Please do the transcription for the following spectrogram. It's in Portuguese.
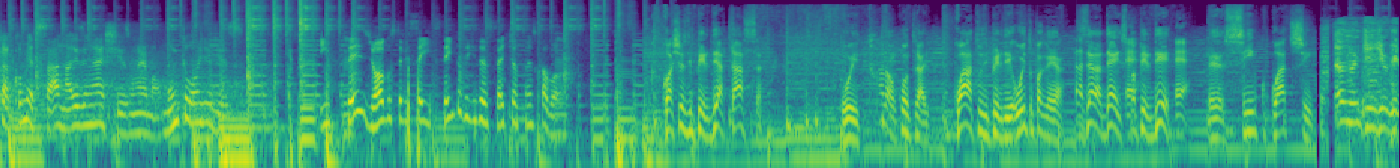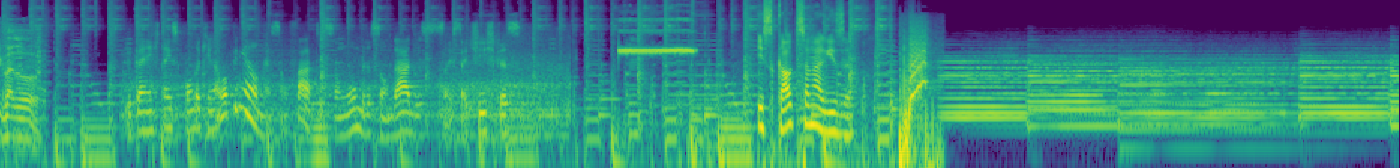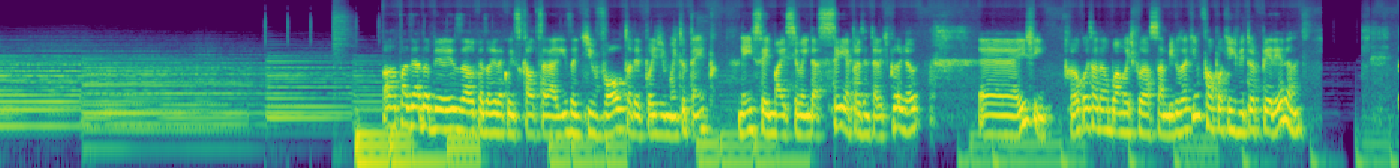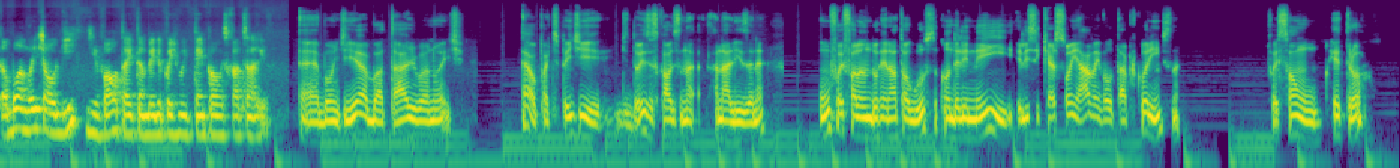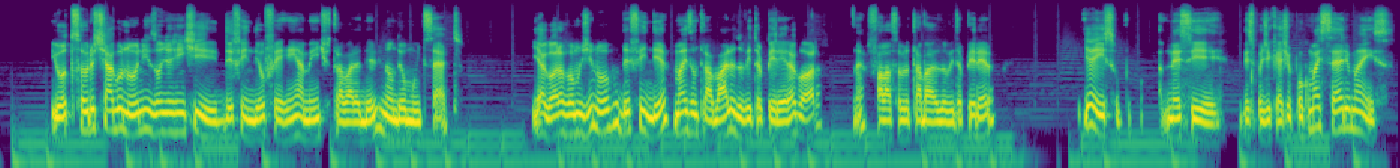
pra começar, a análise não é achismo, né, irmão? Muito longe disso. Em seis jogos teve 617 ações com a bola. Com a chance de perder a taça, oito. Ah, não, o contrário. Quatro de perder, oito pra ganhar. 0 a 10 É. pra perder? É. É, cinco, quatro, cinco. Eu não entendi o que ele falou. E o que a gente tá expondo aqui não é uma opinião, né? São fatos, são números, são dados, são estatísticas. Scouts analisa. Fala rapaziada, beleza? Lucas Oliveira com o Scouts Analisa de volta depois de muito tempo. Nem sei mais se eu ainda sei apresentar esse programa. É, enfim, vou começar dando boa noite para os nossos amigos aqui. Vou falar um pouquinho de Vitor Pereira, né? Então, boa noite ao Gui, de volta aí também depois de muito tempo ao Scouts Analisa. É, bom dia, boa tarde, boa noite. É, eu participei de, de dois scouts na, analisa, né? Um foi falando do Renato Augusto, quando ele nem. ele sequer sonhava em voltar pro Corinthians, né? Foi só um retrô. E outro sobre o Thiago Nunes, onde a gente defendeu ferrenhamente o trabalho dele, não deu muito certo. E agora vamos de novo defender mais um trabalho do Vitor Pereira agora, né? Falar sobre o trabalho do Vitor Pereira. E é isso. Nesse, nesse podcast um pouco mais sério, mas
